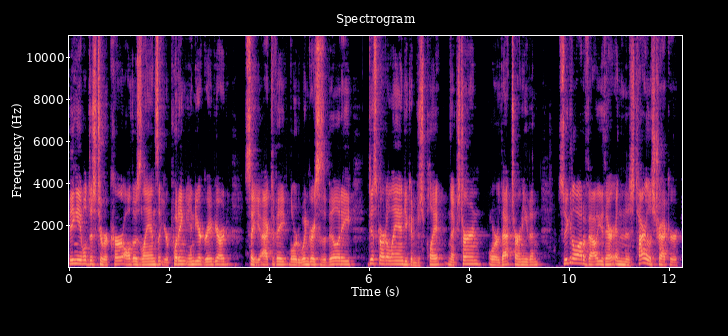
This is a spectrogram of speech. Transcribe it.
being able just to recur all those lands that you're putting into your graveyard, say you activate Lord Windgrace's ability, discard a land, you can just play it next turn or that turn even. So you get a lot of value there. And then this tireless tracker,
